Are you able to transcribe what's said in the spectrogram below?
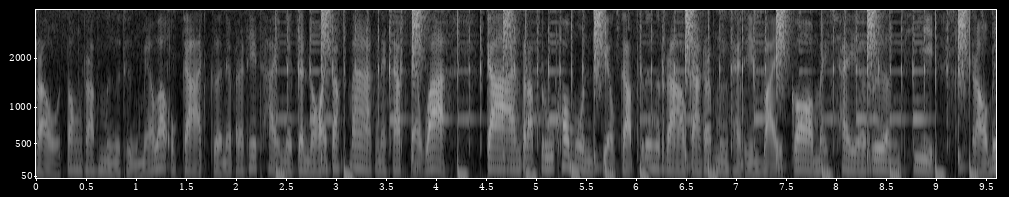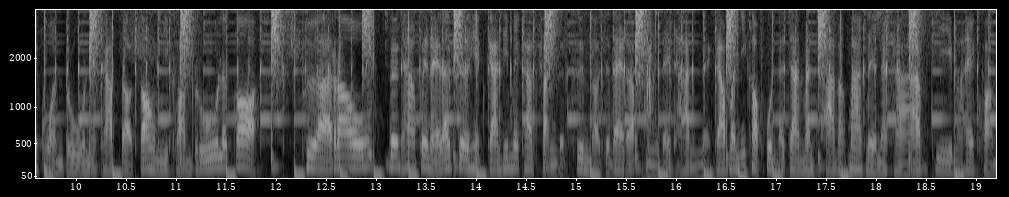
เราต้องรับมือถึงแม้ว่าโอกาสเกิดในประเทศไทยเนี่ยจะน้อยมากๆนะครับ แต่ว่าการรับรู้ข้อมูลเกี่ยวกับเรื่องราวการรับมือแผ่นดินไหวก็ไม่ใช่เรื่องที่เราไม่ควรรู้นะครับ เราต้องมีความรู้แล้วก็เผื่อเราเดินทางไปไหนแล้วเจอเหตุการณ์ที่ไม่คาดฝันเกิดขึ้น เราจะได้รับมือได้ทันนะครับ วันนี้ขอบคุณอาจารย์บัญชามากๆเลยนะครับ ที่มาให้ความ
